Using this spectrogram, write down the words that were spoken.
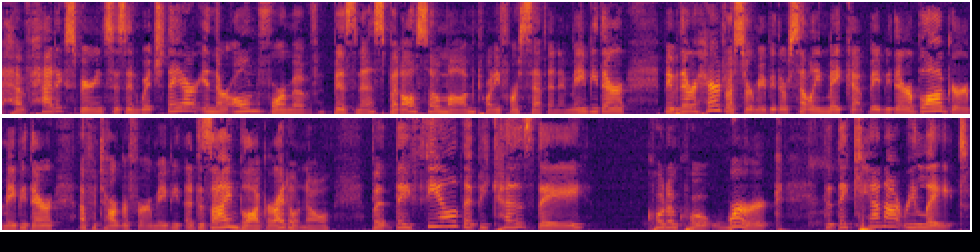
have had experiences in which they are in their own form of business but also mom 24/7 and maybe they're maybe they're a hairdresser maybe they're selling makeup maybe they're a blogger maybe they're a photographer maybe a design blogger I don't know. But they feel that because they quote unquote work that they cannot relate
